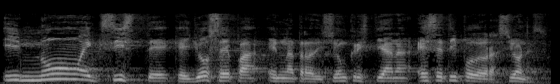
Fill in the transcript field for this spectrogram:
Y no existe, que yo sepa, en la tradición cristiana ese tipo de oraciones.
